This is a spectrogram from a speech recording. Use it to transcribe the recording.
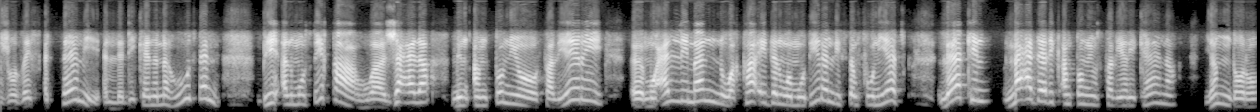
جوزيف الثاني الذي كان مهووسا بالموسيقى وجعل من أنطونيو ساليري آه، معلما وقائدا ومديرا للسيمفونيات. لكن مع ذلك أنطونيو ساليري كان ينظر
